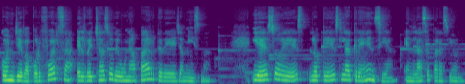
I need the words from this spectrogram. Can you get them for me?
conlleva por fuerza el rechazo de una parte de ella misma. Y eso es lo que es la creencia en la separación.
